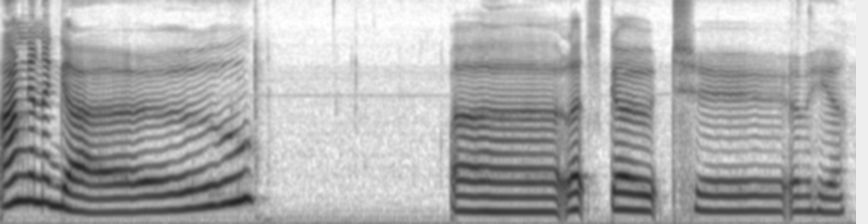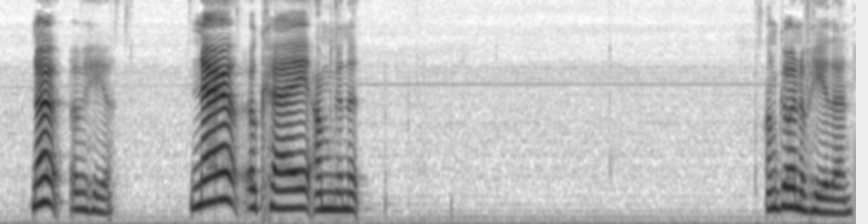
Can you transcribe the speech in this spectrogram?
I'm going to go... Uh, let's go to over here. No, over here. No, okay, I'm gonna. I'm going over here then,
